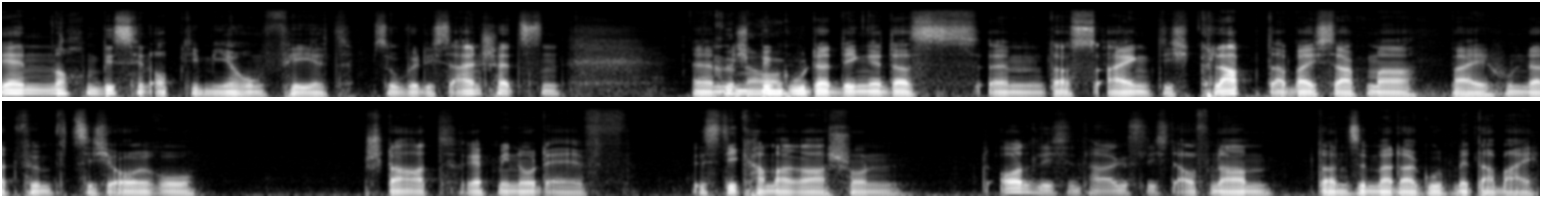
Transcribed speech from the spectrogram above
der noch ein bisschen Optimierung fehlt. So würde ich es einschätzen. Genau. Ich bin guter Dinge, dass ähm, das eigentlich klappt, aber ich sag mal, bei 150 Euro Start Redmi Note 11 ist die Kamera schon ordentliche Tageslichtaufnahmen, dann sind wir da gut mit dabei.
